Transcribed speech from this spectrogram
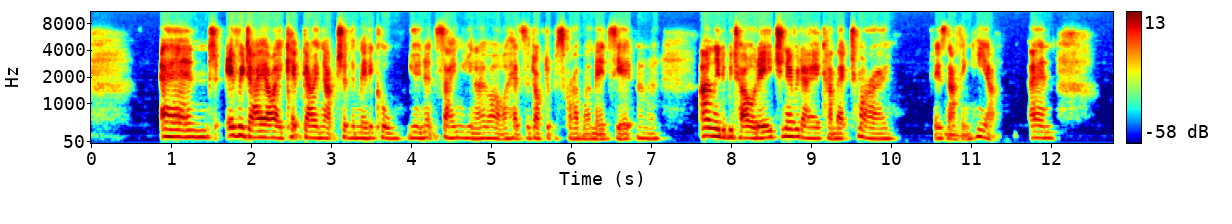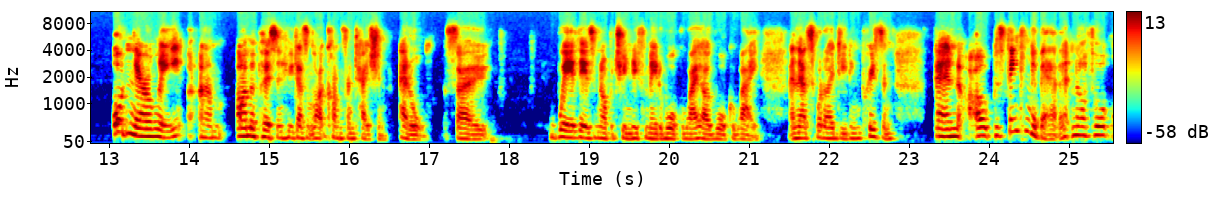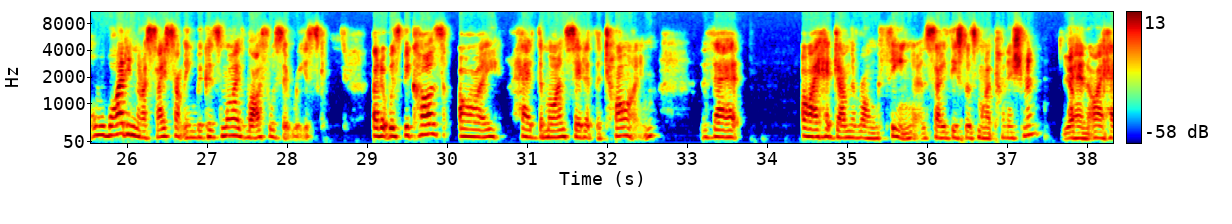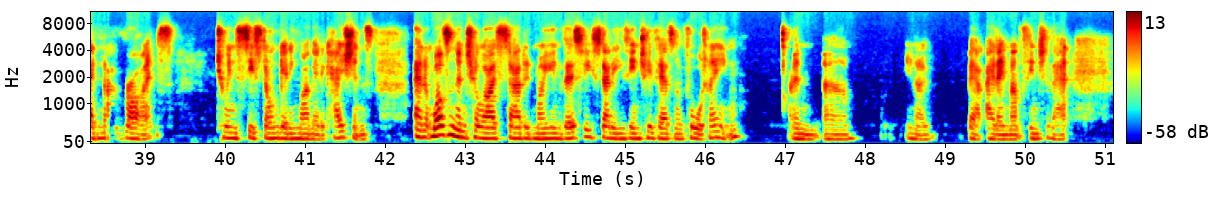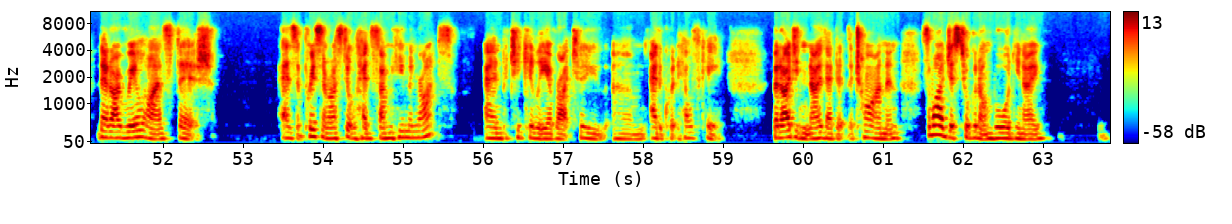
And every day I kept going up to the medical unit saying, you know, oh, has the doctor prescribed my meds yet? And I only to be told each and every day I come back tomorrow, there's mm. nothing here. And ordinarily, um, I'm a person who doesn't like confrontation at all. So where there's an opportunity for me to walk away, I walk away. And that's what I did in prison. And I was thinking about it and I thought, well, why didn't I say something? Because my life was at risk. But it was because I had the mindset at the time that I had done the wrong thing. And so this was my punishment. Yep. And I had no rights to insist on getting my medications. And it wasn't until I started my university studies in 2014, and um, you know, about 18 months into that, that I realised that as a prisoner, I still had some human rights and particularly a right to um, adequate health care. But I didn't know that at the time. And so I just took it on board, you know,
